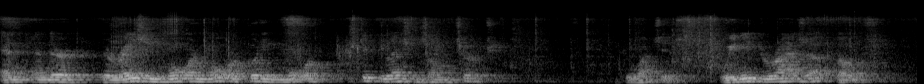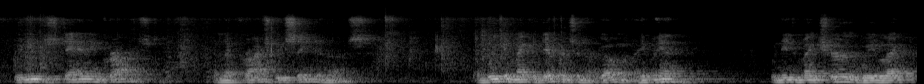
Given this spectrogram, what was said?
And, and they're, they're raising more and more, putting more stipulations on the church. Watch this. We need to rise up, folks. We need to stand in Christ and let Christ be seen in us. And we can make a difference in our government. Amen. We need to make sure that we elect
